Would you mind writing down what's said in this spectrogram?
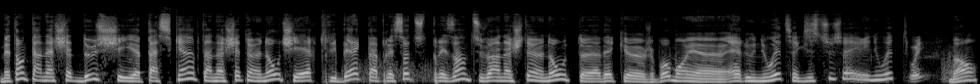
mettons que tu en achètes deux chez Pascan, puis tu en achètes un autre chez Air Québec, puis après ça, tu te présentes, tu veux en acheter un autre avec, euh, je sais pas moi, euh, Air Inuit. Ça existe-tu, ça, Air Inuit? Oui. Bon.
